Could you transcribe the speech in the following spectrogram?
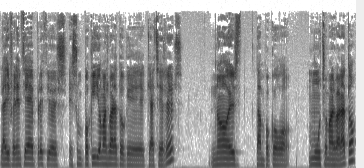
la diferencia de precio es, un poquillo más barato que, que no es tampoco mucho más barato,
